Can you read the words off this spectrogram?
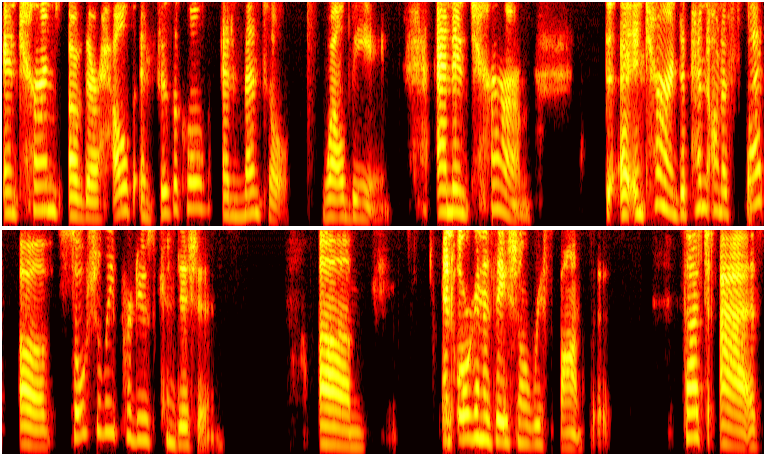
in terms of their health and physical and mental well-being. And in turn, in turn depend on a set of socially produced conditions um, and organizational responses, such as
